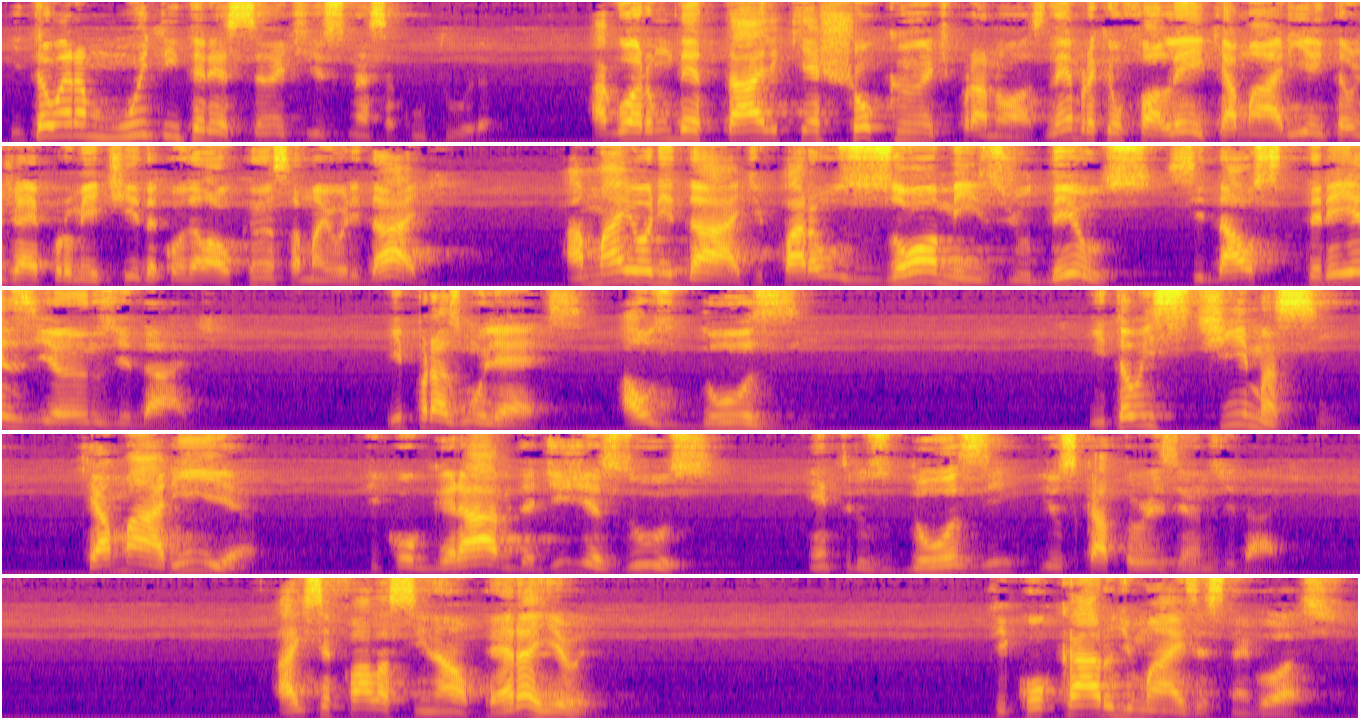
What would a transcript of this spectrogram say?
Então era muito interessante isso nessa cultura. Agora, um detalhe que é chocante para nós. Lembra que eu falei que a Maria então já é prometida quando ela alcança a maioridade? A maioridade para os homens judeus se dá aos 13 anos de idade. E para as mulheres? Aos 12. Então estima-se que a Maria ficou grávida de Jesus entre os 12 e os 14 anos de idade. Aí você fala assim: não, pera aí, ué. ficou caro demais esse negócio.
